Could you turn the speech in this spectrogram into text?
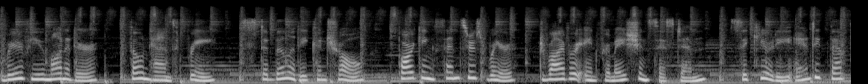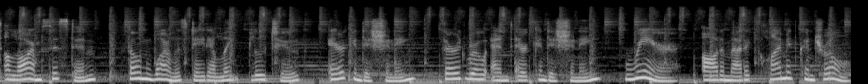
rear view monitor, phone hands-free, stability control, parking sensors rear, driver information system, security anti-theft alarm system, phone wireless data link Bluetooth, air conditioning, third row and air conditioning, rear, automatic climate control.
